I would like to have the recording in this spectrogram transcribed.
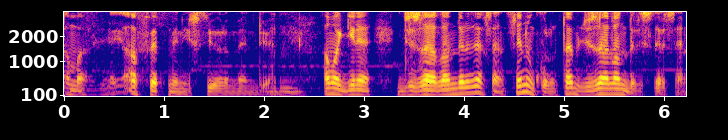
Ama affetmeni istiyorum ben diyor. Ama yine cezalandıracaksan senin kulun tabii cezalandır istersen.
